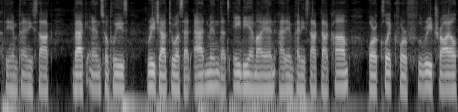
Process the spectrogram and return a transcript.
at the In Penny stock back end. So please reach out to us at admin, that's A-D-M-I-N, at inpennystock.com, or click for free trial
